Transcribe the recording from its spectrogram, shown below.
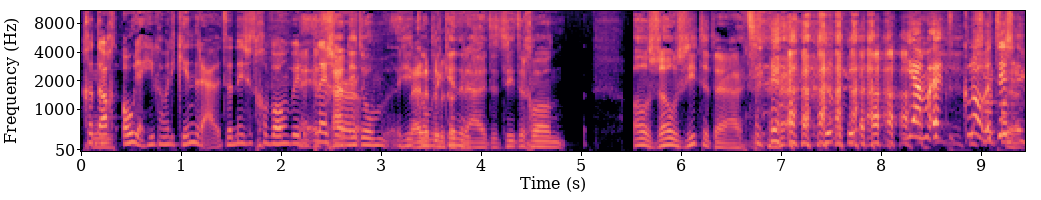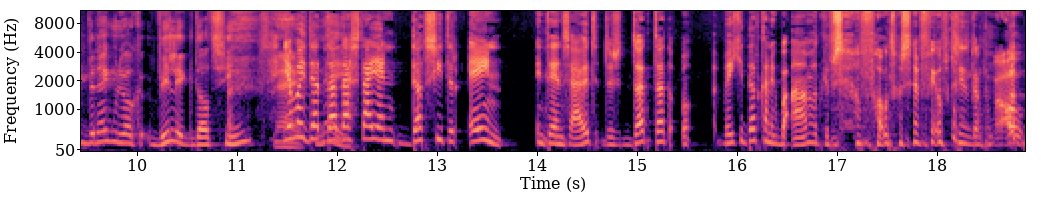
gedacht, oh ja, hier komen die kinderen uit. Dan is het gewoon weer de Nee, het gaat niet om, hier komen de kinderen uit. Het ziet er gewoon... Oh, zo ziet het eruit. Ja, maar het klopt. Het is, Ik bedenk me nu ook, wil ik dat zien? Ja, maar da- da- Nee. daar sta jij, dat ziet er één intens uit. Dus dat, dat, weet je, dat kan ik beamen. Want ik heb zelf foto's en films gezien. Ik dacht, oh, wat,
